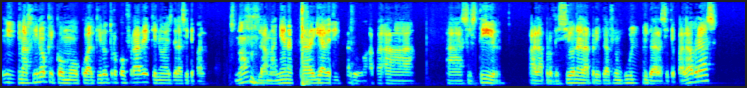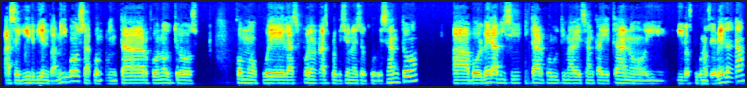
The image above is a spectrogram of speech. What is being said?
imagino que como cualquier otro cofrade que no es de las siete palabras, ¿no? La mañana estaría dedicado a asistir a la procesión, a la predicación pública de las siete palabras, a seguir viendo amigos, a comentar con otros cómo fue las, fueron las procesiones del Jueves Santo, a volver a visitar por última vez San Cayetano y, los turnos de vela,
